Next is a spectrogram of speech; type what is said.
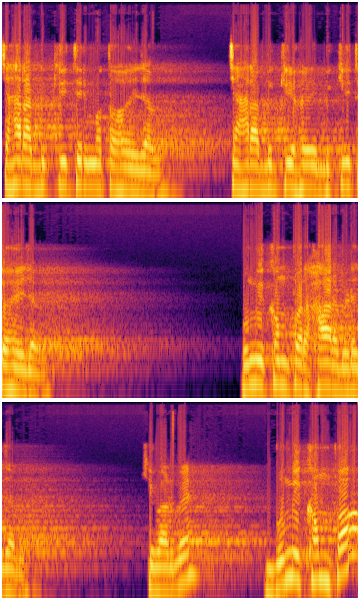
চেহারা বিকৃতির মতো হয়ে যাবে। চেহারা বিক্রি হয়ে, বিকৃত হয়ে যাবে। ভূমিকম্পর হার বেড়ে যাবে। কি বাড়বে? ভূমিকম্প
